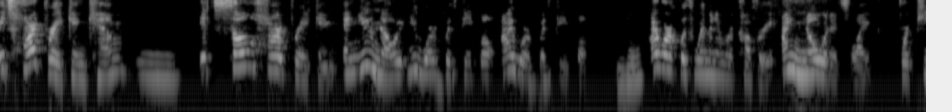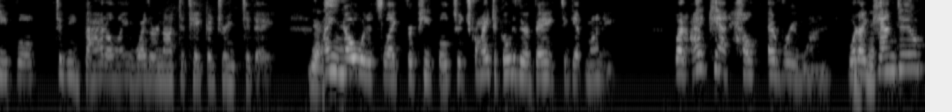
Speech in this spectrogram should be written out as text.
It's heartbreaking, Kim. It's so heartbreaking. And you know it. You work with people. I work with people. Mhm. I work with women in recovery. I know what it's like for people to be battling whether or not to take a drink today. yes I know what it's like for people to try to go to their bank to get money. But I can't help everyone. What I Mhm. can do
